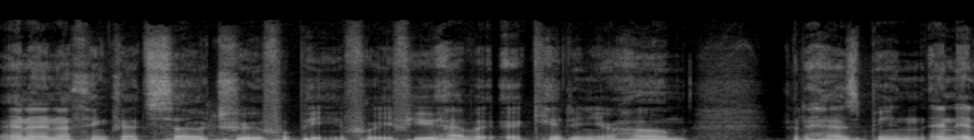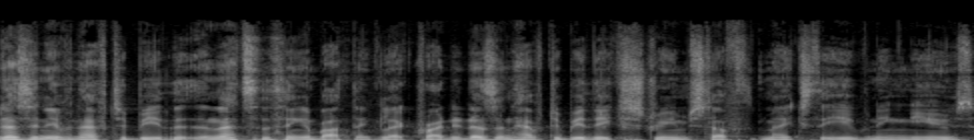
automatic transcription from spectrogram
and and I think that's so true for people. For if you have a, a kid in your home has been, and it doesn't even have to be, the, and that's the thing about neglect, right? It doesn't have to be the extreme stuff that makes the evening news,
